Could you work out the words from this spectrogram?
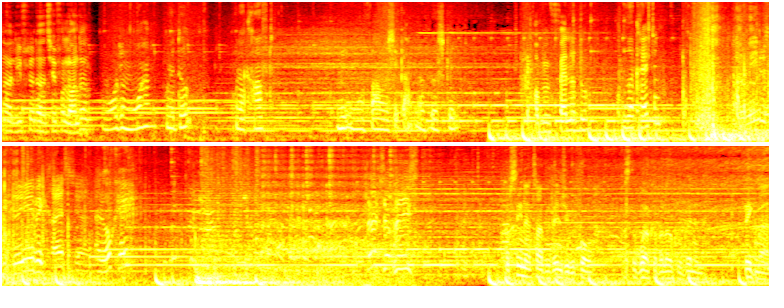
han er lige flyttet til fra London. Mor, din mor, han, hun er død. Hun har kræft. Min mor og far er også i gang med at blive skilt. Og hvem fanden er du? Du hedder Christian. Jeg mener, du skal gribe, Christian. Er du okay? Searcher, please! I've seen that type of injury before. It's the work of a local villain. Big man.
